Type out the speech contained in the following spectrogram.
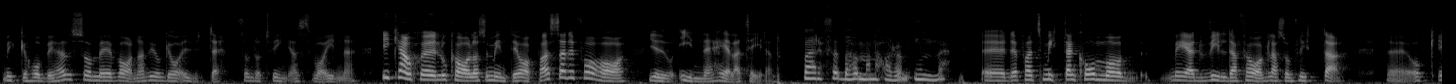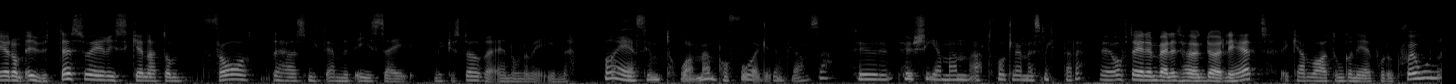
mycket hobbyhöns som är vana vid att gå ute som då tvingas vara inne. I kanske lokaler som inte är avpassade för att ha djur inne hela tiden. Varför behöver man ha dem inne? Eh, därför att smittan kommer med vilda fåglar som flyttar. Eh, och är de ute så är risken att de får det här smittämnet i sig mycket större än om de är inne. Vad är symptomen på fågelinfluensa? Hur, hur ser man att fåglarna är smittade? Eh, ofta är det en väldigt hög dödlighet. Det kan vara att de går ner i produktion,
